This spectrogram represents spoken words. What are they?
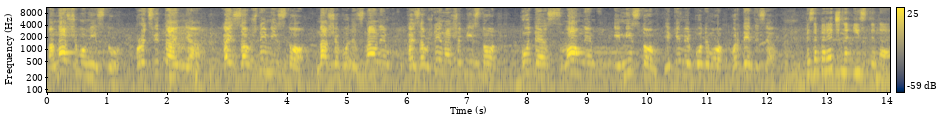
а нашому місту процвітання. Хай завжди місто наше буде знаним, хай завжди наше місто буде славним і містом, яким ми будемо гордитися. Беззаперечна істина,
